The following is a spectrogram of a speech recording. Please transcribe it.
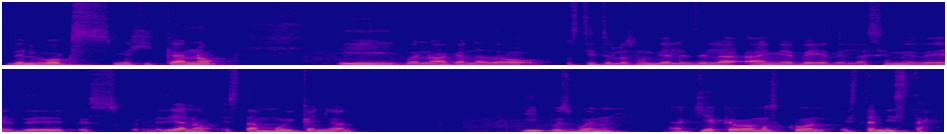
del box mexicano y bueno, ha ganado pues, títulos mundiales de la AMB, de la CMB, de peso supermediano, está muy cañón. Y pues bueno, aquí acabamos con esta lista.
